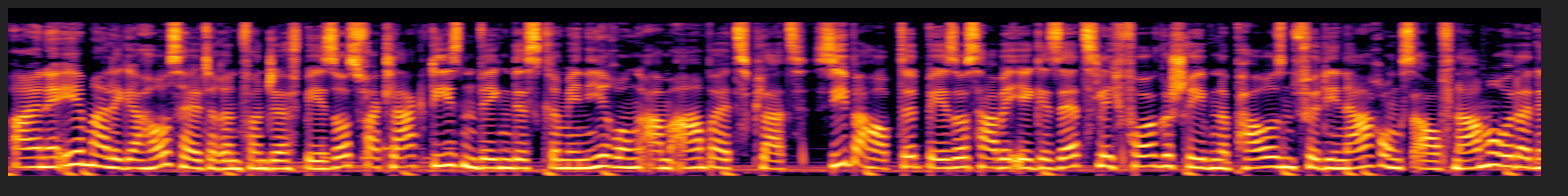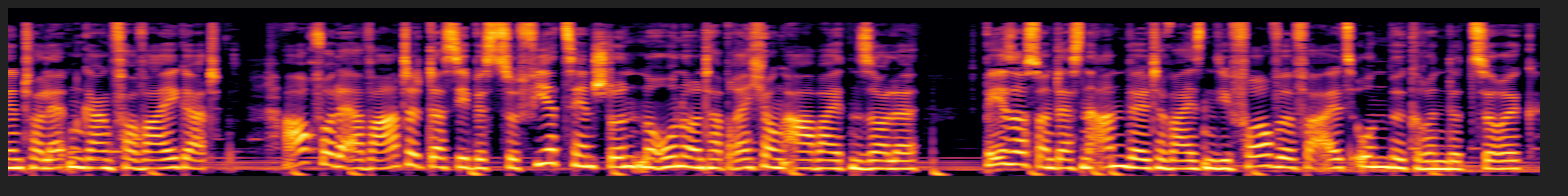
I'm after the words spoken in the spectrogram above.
Eine ehemalige Haushälterin von Jeff Bezos verklagt diesen wegen Diskriminierung am Arbeitsplatz. Sie behauptet, Bezos habe ihr gesetzlich vorgeschriebene Pausen für die Nahrungsaufnahme oder den Toilettengang verweigert. Auch wurde erwartet, dass sie bis zu 14 Stunden ohne Unterbrechung arbeiten solle. Bezos und dessen Anwälte weisen die Vorwürfe als unbegründet zurück.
